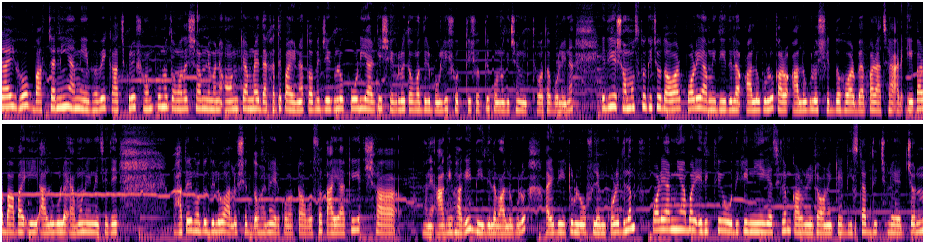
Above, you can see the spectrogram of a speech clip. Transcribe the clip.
যাই হোক, বাচ্চা নিয়ে আমি এভাবেই কাজ করি। সম্পূর্ণ তোমাদের সামনে মানে অন ক্যামেরায় দেখাতে পারি না। তবে যেগুলো করি আর কি, সেগুলোই তোমাদের বলি। সত্যি সত্যি কোনো কিছু মিথ্যে কথা বলি না। এদিকে সমস্ত কিছু দেওয়ার পরে আমি দিয়ে দিলাম আলুগুলো, কারণ আলুগুলো সেদ্ধ হওয়ার ব্যাপার আছে। আর এবার বাবা এই আলুগুলো এমন এনেছে যে, ভাতের মধ্যে দিলেও আলু সেদ্ধ হয় না, এরকম একটা অবস্থা। তাই আর কি মানে আগে ভাগেই দিয়ে দিলাম আলুগুলো। আর এদিকে একটু লো ফ্লেম করে দিলাম। পরে আমি আবার এদিক থেকে ওদিকে নিয়ে গেছিলাম, কারণ এটা অনেকটাই ডিস্টার্ব দিচ্ছিল এর জন্য।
